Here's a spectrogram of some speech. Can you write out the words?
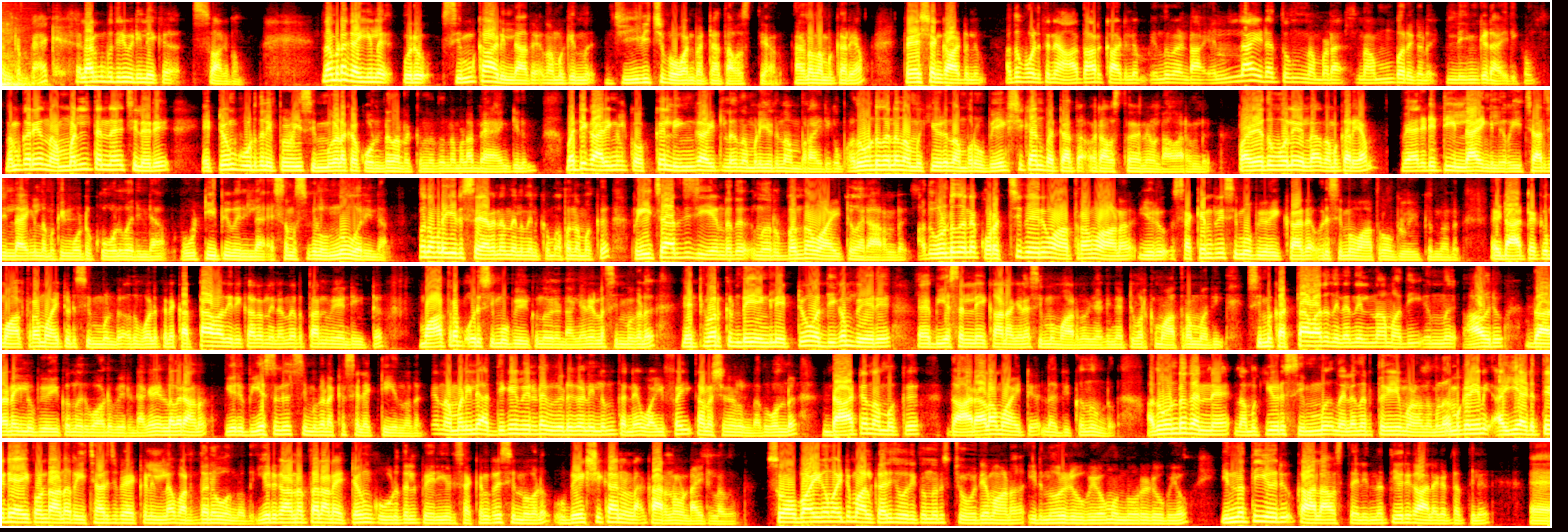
Welcome back എല്ലാവർക്കും പുതിയ വീഡിയോയിലേക്ക് സ്വാഗതം. നമ്മുടെ കയ്യിൽ ഒരു സിം കാർഡ് ഇല്ലാതെ നമുക്കിന്ന് ജീവിച്ചു പോകാൻ പറ്റാത്ത അവസ്ഥയാണ്. കാരണം നമുക്കറിയാം റേഷൻ കാർഡിലും അതുപോലെ തന്നെ ആധാർ കാർഡിലും എന്ന് വേണ്ട എല്ലായിടത്തും നമ്മുടെ നമ്പറുകൾ ലിങ്ക്ഡ് ആയിരിക്കും. നമുക്കറിയാം നമ്മളിൽ തന്നെ ചിലർ ഏറ്റവും കൂടുതൽ ഇപ്പോഴും ഈ സിമ്മുകളൊക്കെ കൊണ്ട് നടക്കുന്നത് നമ്മളെ ബാങ്കിലും മറ്റ് കാര്യങ്ങൾക്കൊക്കെ ലിങ്ക് ആയിട്ടുള്ളത് നമ്മൾ ഈ ഒരു നമ്പർ ആയിരിക്കും. അതുകൊണ്ട് തന്നെ നമുക്ക് ഈ ഒരു നമ്പർ ഉപേക്ഷിക്കാൻ പറ്റാത്ത ഒരവസ്ഥ തന്നെ ഉണ്ടാവാറുണ്ട്. പഴയതുപോലെയല്ല നമുക്കറിയാം വാലിഡിറ്റി ഇല്ല എങ്കിൽ റീചാർജ് ഇല്ല എങ്കിൽ നമുക്ക് ഇങ്ങോട്ട് കോൾ വരില്ല ഒ ടി പി വരില്ല എസ് എം എസ് ഒന്നും വരില്ല. അപ്പോൾ നമ്മൾ ഈ ഒരു സേവനം നിലനിൽക്കും. അപ്പോൾ നമുക്ക് റീചാർജ് ചെയ്യേണ്ടത് നിർബന്ധമായിട്ട് വരാറുണ്ട്. അതുകൊണ്ട് തന്നെ കുറച്ച് പേര് മാത്രമാണ് ഈ ഒരു സെക്കൻഡറി സിം ഉപയോഗിക്കാതെ ഒരു സിം മാത്രം ഉപയോഗിക്കുന്നത്. ഡാറ്റയ്ക്ക് മാത്രമായിട്ടൊരു സിമ്മുണ്ട് അതുപോലെ തന്നെ കട്ടാവാതിരിക്കാതെ നിലനിർത്താൻ വേണ്ടിയിട്ട് മാത്രം ഒരു സിം ഉപയോഗിക്കുന്നവരുണ്ട്. അങ്ങനെയുള്ള സിമ്മുകൾ നെറ്റ്വർക്ക് ഉണ്ട് എങ്കിൽ ഏറ്റവും അധികം പേര് ബി എസ് എല്ലിലേക്കാണ് അങ്ങനെ സിം മാറുന്നത്. ഞങ്ങൾക്ക് നെറ്റ്വർക്ക് മാത്രം മതി. സിം കട്ടാവാതെ നിലനിന്നാൽ മതി എന്ന് ആ ഒരു ധാരണയിൽ ഉപയോഗിക്കുന്ന ഒരുപാട് പേരുണ്ട്. അങ്ങനെയുള്ളവരാണ് ഈ ഒരു ബി എസ് എൻ എൽ സിമ്മുകളൊക്കെ സെലക്ട് ചെയ്യുന്നത്. നമ്മളിൽ അധിക പേരുടെ വീടുകളിലും തന്നെ വൈഫൈ കണക്ഷനുകളുണ്ട് അതുകൊണ്ട് ഡാറ്റ നമുക്ക് ധാരാളമായിട്ട് ലഭിക്കുന്നുണ്ട്. അതുകൊണ്ട് തന്നെ നമുക്ക് ഈ ഒരു സിമ്മ് നിലനിർത്തുകയും വേണം. നമ്മൾ നമുക്കറിയാം ഈ അടുത്തിടെ ആയിക്കൊണ്ടാണ് റീചാർജ് പാക്കുകളിലുള്ള വർധനവ് വന്നത്. ഈ ഒരു കാരണത്താലാണ് ഏറ്റവും കൂടുതൽ പേര് ഈ ഒരു സെക്കൻഡറി സിമ്മുകൾ ഉപേക്ഷിക്കാനുള്ള കാരണം ഉണ്ടായിട്ടുള്ളത്. സ്വാഭാവികമായിട്ടും ആൾക്കാർ ചോദിക്കുന്ന ഒരു ചോദ്യമാണ് ഇരുന്നൂറ് രൂപയോ മുന്നൂറ് രൂപയോ? ഇന്നത്തെ ഈ ഒരു കാലാവസ്ഥയിൽ ഇന്നത്തെ ഒരു കാലഘട്ടത്തിൽ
